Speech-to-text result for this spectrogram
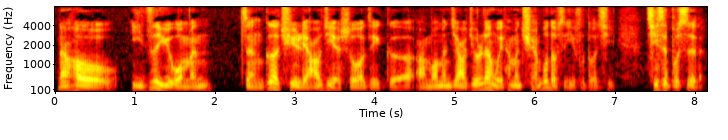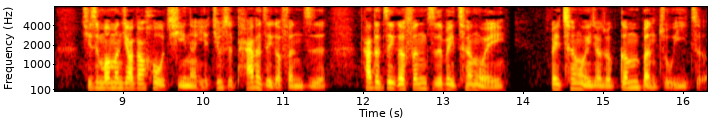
然后以至于我们整个去了解说这个啊摩门教就认为他们全部都是一夫多妻，其实不是的。其实摩门教到后期呢，也就是他的这个分支，他的这个分支被称为被称为叫做根本主义者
